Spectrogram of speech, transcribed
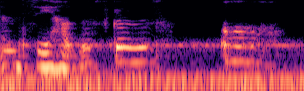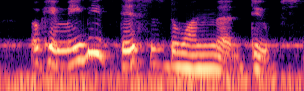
and see how this goes. Oh, okay. Maybe this is the one that dupes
